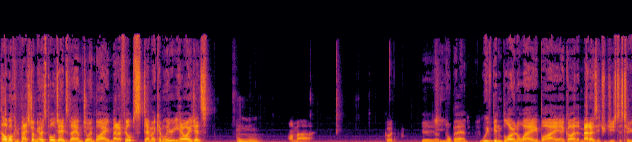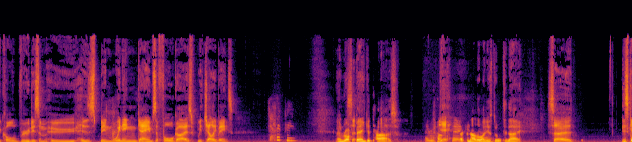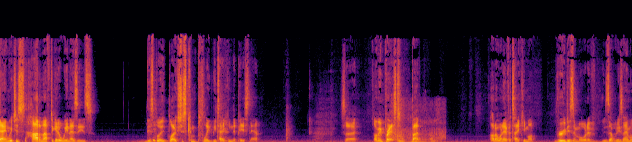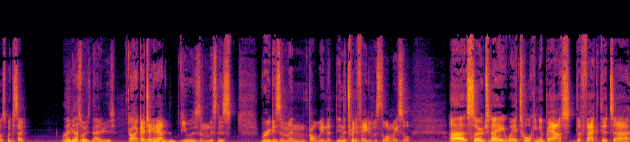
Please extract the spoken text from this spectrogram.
Hello, welcome to Patched. I'm your host Paul James. Today I'm joined by Matto Phillips, Damo Camilleri. How are you, gents? I'm uh good. Yeah, yeah, not bad. We've been blown away by a guy that Matto's introduced us to called Rudism, who has been winning games of Fall Guys with jelly beans. And rock So- band guitars. Yeah, That's another one he's doing today. So this game, which is hard enough to get a win as is, this bloke's just completely taking the piss now. So I'm impressed, but I don't want to ever take him on. Rudism or whatever is that what his name was? What'd you say? I think that's what his name is. All right, go check it out, Rudism. viewers and listeners. Rudism, and probably in the in the Twitter feed, it was the one we saw. Uh, so today we're talking about the fact that uh,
